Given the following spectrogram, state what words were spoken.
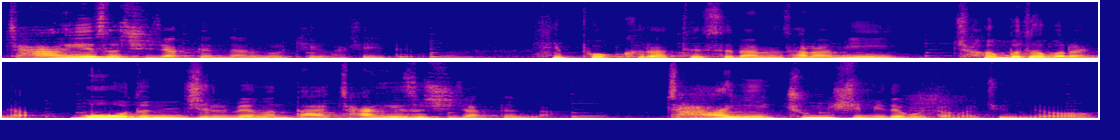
장에서 시작된다는 걸 기억하셔야 돼요. 히포크라테스라는 사람이 처음부터 뭐랬냐. 모든 질병은 다 장에서 시작된다. 장이 중심이 되고 있단 말이에요. 지금요.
